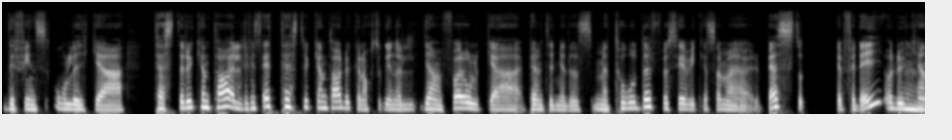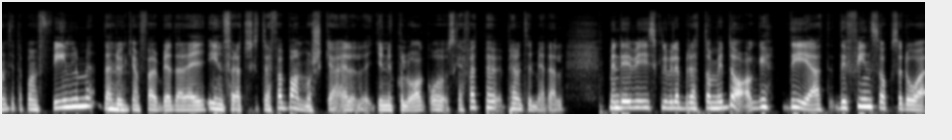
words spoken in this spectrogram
det finns olika tester du kan ta, eller det finns ett test du kan ta. Du kan också gå in och jämföra olika preventivmedelsmetoder för att se vilken som är bäst för dig och du mm. kan titta på en film där mm. du kan förbereda dig inför att du ska träffa barnmorska eller gynekolog och skaffa ett preventivmedel. Men det vi skulle vilja berätta om idag, det är att det finns också då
